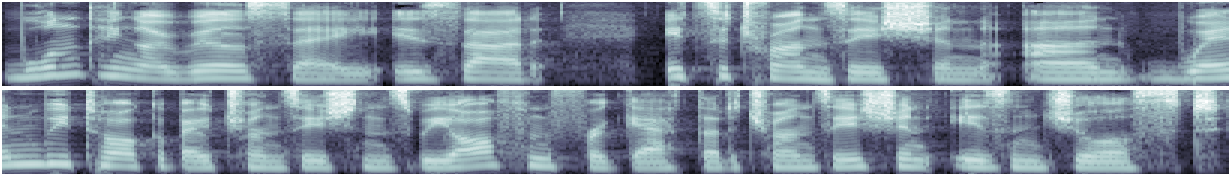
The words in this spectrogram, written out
one thing I will say is that it's a transition. And when we talk about transitions, we often forget that a transition isn't just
